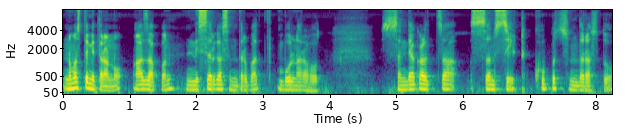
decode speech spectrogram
नमस्ते मित्रांनो आज आपण निसर्गासंदर्भात बोलणार आहोत. संध्याकाळचा सनसेट खूपच सुंदर असतो.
